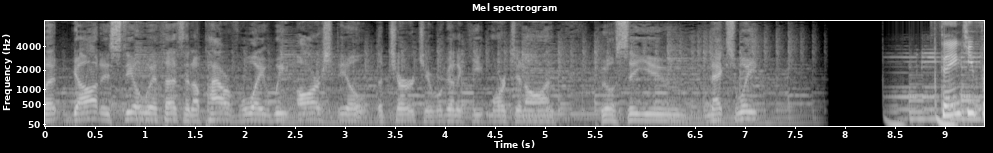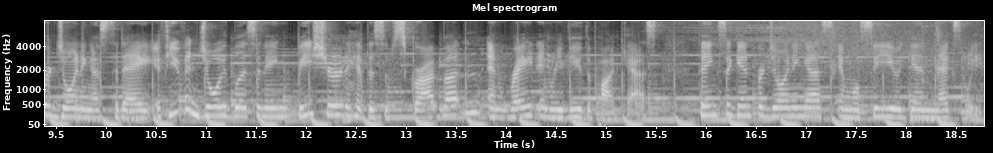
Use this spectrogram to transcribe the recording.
but God is still with us in a powerful way. We are still the church, and we're going to keep marching on. We'll see you next week. Thank you for joining us today. If you've enjoyed listening, be sure to hit the subscribe button and rate and review the podcast. Thanks again for joining us, and we'll see you again next week.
